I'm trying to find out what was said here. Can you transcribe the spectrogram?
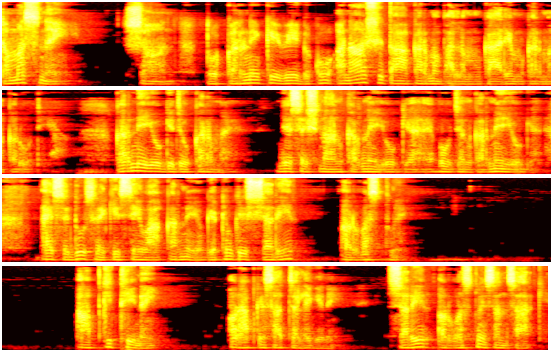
तमस नहीं। शांत तो करने के वेग को अनाशिता कर्म फलम कार्यम कर्म करो दिया करने योग्य जो कर्म है, जैसे स्नान करने योग्य है, भोजन करने योग्य है, ऐसे दूसरे की सेवा करने योग्य, क्योंकि शरीर और वस्तुएँ आपकी थी नहीं और आपके साथ चलेगी नहीं। शरीर और वस्तुएँ संसार की।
